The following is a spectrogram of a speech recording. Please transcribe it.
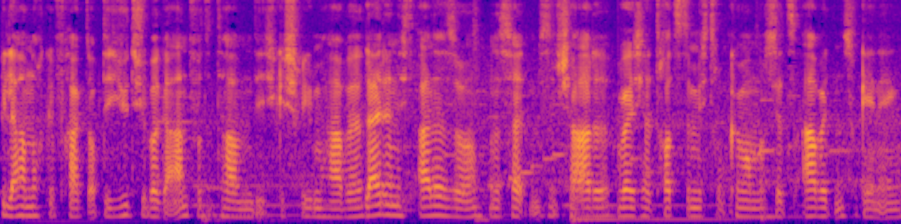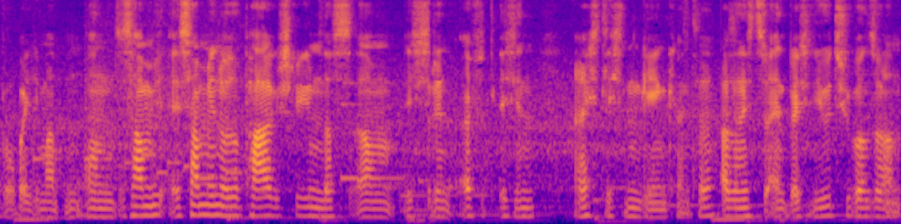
Viele haben noch gefragt, ob die YouTuber geantwortet haben, die ich geschrieben habe. Leider nicht alle so. Und das ist halt ein bisschen schade, weil ich halt trotzdem mich drum kümmern muss, jetzt arbeiten zu gehen irgendwo bei jemandem. Und es haben, es haben mir nur so ein paar geschrieben, dass ähm, ich den öffentlichen rechtlichen gehen könnte. Also nicht zu irgendwelchen YouTubern, sondern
